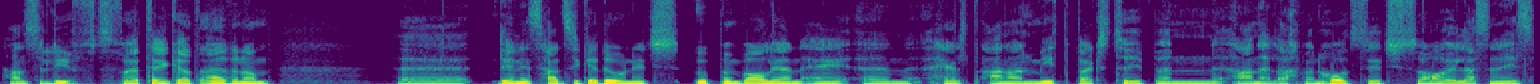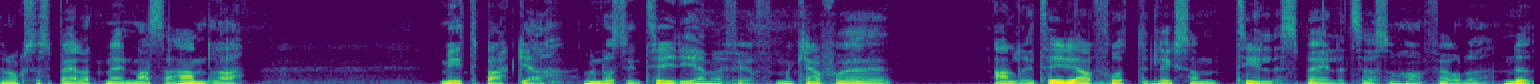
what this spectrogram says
hans lyft? För jag tänker att även om eh, Dennis Hadzikadunic uppenbarligen är en helt annan mittbackstyp än Anel Ahmedhodzic så har ju Lasse Nilsson också spelat med en massa andra mittbackar under sin tid i MFF. Men kanske aldrig tidigare fått liksom till spelet så som han får det nu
